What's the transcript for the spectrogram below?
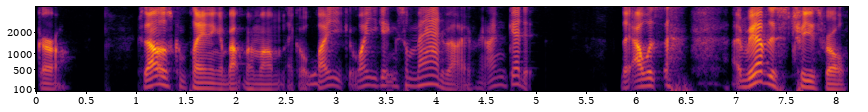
girl. Because I was complaining about my mom. Like, oh, why are you why are you getting so mad about everything? I don't get it. Like I was we have this cheese roll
